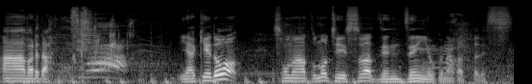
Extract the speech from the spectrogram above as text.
ああバレたやけどその後のチェイスは全然良くなかったです、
